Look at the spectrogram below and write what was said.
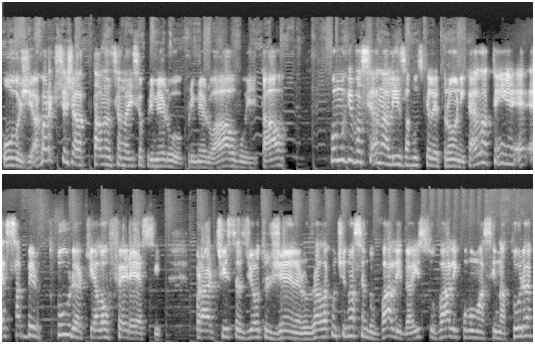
hoje? Agora que você já está lançando aí seu primeiro, primeiro álbum e tal, como que você analisa a música eletrônica? Ela tem essa abertura que ela oferece para artistas de outros gêneros, ela continua sendo válida? Isso vale como uma assinatura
